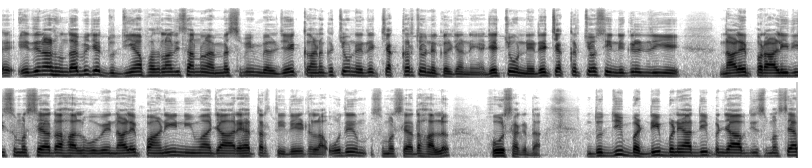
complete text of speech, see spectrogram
ਇਹਦੇ ਨਾਲ ਹੁੰਦਾ ਵੀ ਜੇ ਦੂਜੀਆਂ ਫਸਲਾਂ ਦੀ ਸਾਨੂੰ ਐਮਐਸਪੀ ਮਿਲ ਜੇ, ਕਣਕ ਝੋਨੇ ਦੇ ਚੱਕਰ ਚੋਂ ਨਿਕਲ ਜਾਂਦੇ ਆ। ਜੇ ਝੋਨੇ ਦੇ ਚੱਕਰ ਚੋਂ ਅਸੀਂ ਨਿਕਲ ਜਾਈਏ, ਨਾਲੇ ਪਰਾਲੀ ਦੀ ਸਮੱਸਿਆ ਦਾ ਹੱਲ ਹੋਵੇ, ਨਾਲੇ ਪਾਣੀ ਨੀਵਾ ਜਾ ਰਿਹਾ ਧਰਤੀ ਦੇ ਹੇਠਲਾ, ਉਹਦੇ ਸਮੱਸਿਆ ਦਾ ਹੱਲ ਹੋ ਸਕਦਾ। ਦੂਜੀ ਵੱਡੀ ਬੁਨਿਆਦੀ ਪੰਜਾਬ ਦੀ ਸਮੱਸਿਆ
